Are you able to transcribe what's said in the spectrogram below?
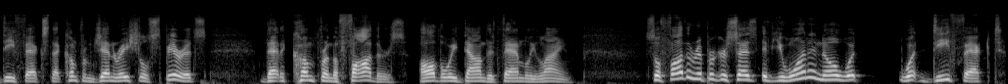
defects that come from generational spirits that come from the fathers all the way down the family line. So Father Ripperger says if you want to know what what defect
